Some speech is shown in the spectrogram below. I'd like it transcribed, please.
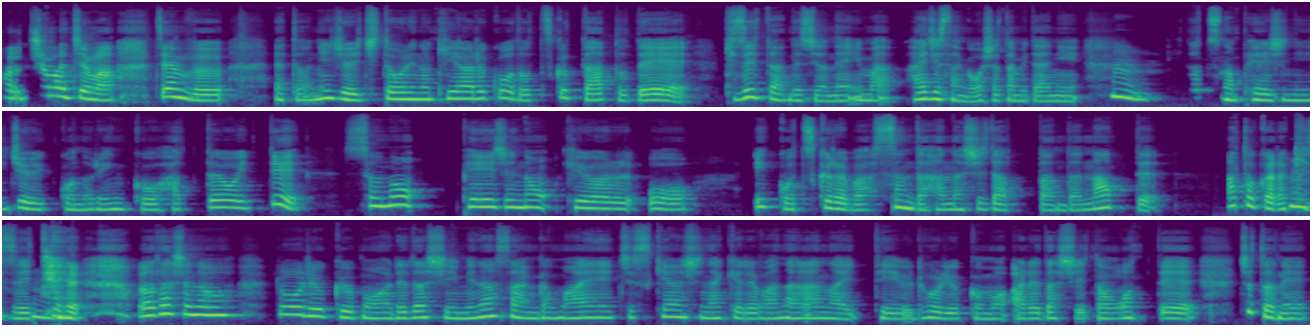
ちまちま全部、えっと、21通りの QR コードを作った後で気づいたんですよね。今、ハイジさんがおっしゃったみたいに、うん。一つのページに21個のリンクを貼っておいて、そのページの QR を1個作れば済んだ話だったんだなって、後から気づいて、私の労力もあれだし、皆さんが毎日スキャンしなければならないっていう労力もあれだしと思って、ちょっとね、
